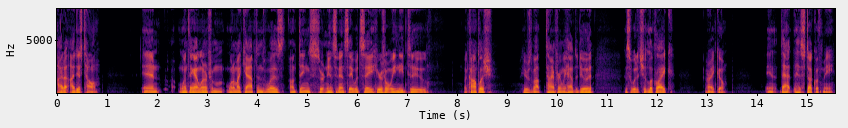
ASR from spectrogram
I, I just tell them. And one thing I learned from one of my captains was on things, certain incidents, they would say, here's what we need to accomplish. Here's about the time frame we have to do it. This is what it should look like. All right, go. And that has stuck with me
